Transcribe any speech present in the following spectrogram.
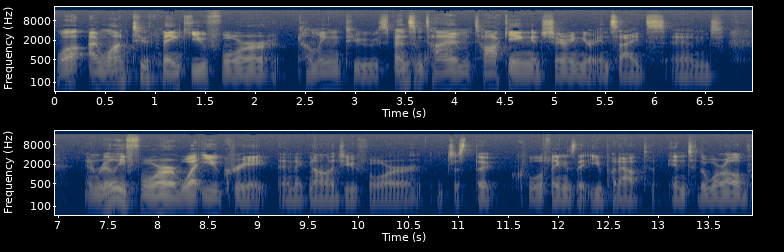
Well, I want to thank you for coming to spend some time talking and sharing your insights and and really for what you create and acknowledge you for just the cool things that you put out into the world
